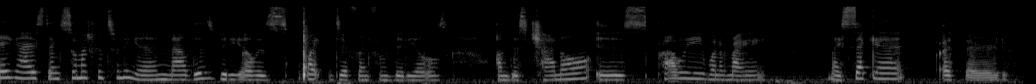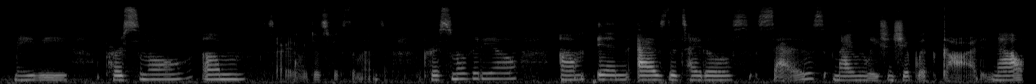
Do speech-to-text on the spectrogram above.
Hey guys, thanks so much for tuning in. Now this video is quite different from videos on this channel. is probably one of my my second or third maybe personal um sorry let me just fix the lens personal video um in as the title says my relationship with God. Now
